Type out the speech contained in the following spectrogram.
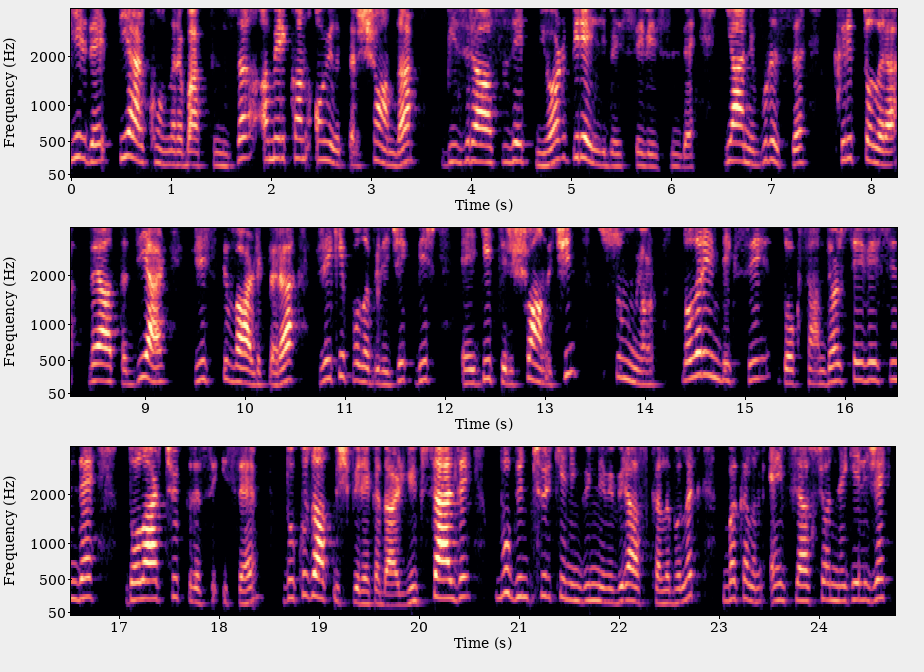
bir de diğer konulara baktığımızda Amerikan 10 yıllıkları şu anda bizi rahatsız etmiyor 1.55 seviyesinde. Yani burası kriptolara veyahut da diğer riskli varlıklara rakip olabilecek bir e, getiri şu an için sunmuyor. Dolar endeksi 94 seviyesinde, dolar Türk lirası ise 9.61'e kadar yükseldi. Bugün Türkiye'nin gündemi biraz kalabalık. Bakalım enflasyon ne gelecek?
